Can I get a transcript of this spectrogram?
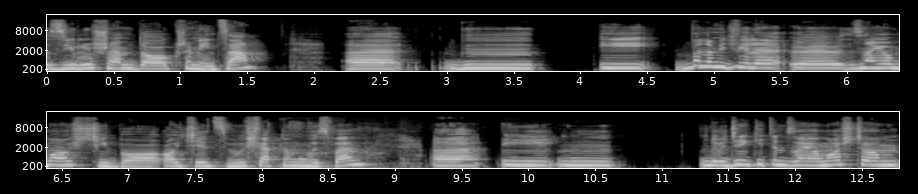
z Juliuszem do Krzemieńca. Mm, I będą mieć wiele znajomości, bo ojciec był światłym umysłem. I mm, dzięki tym znajomościom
